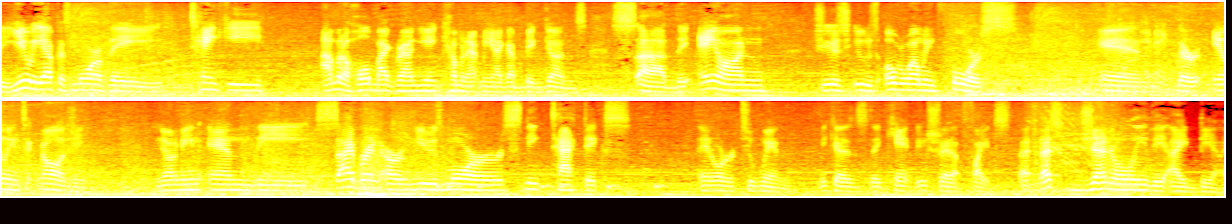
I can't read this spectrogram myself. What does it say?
The UEF is more of a tanky, I'm gonna hold my ground, you ain't coming at me, I got big guns. Uh, the Aeon use, use overwhelming force and their alien technology. You know what I mean? And the Cybran are use more sneak tactics in order to win because they can't do straight up fights. That, that's generally the idea.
